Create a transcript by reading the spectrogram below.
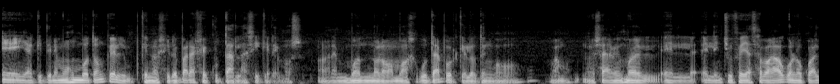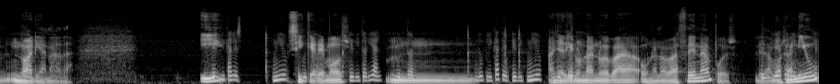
Eh, y aquí tenemos un botón que, que nos sirve para ejecutarla si queremos. Ahora mismo no lo vamos a ejecutar porque lo tengo, vamos, o sea, ahora mismo el, el- el enchufe ya está apagado, con lo cual no haría nada. Y si queremos mm, añadir una nueva, una nueva escena, pues le damos a New.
